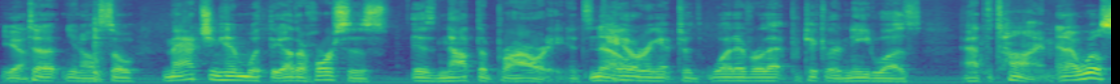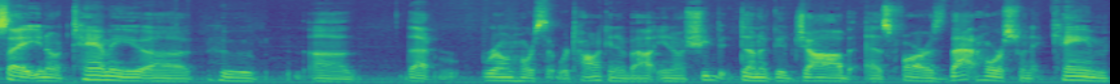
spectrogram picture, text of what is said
Yeah. To you know, so matching him with the other horses is not the priority. It's No. tailoring it to whatever that particular need was at the time. And I will say, you know, Tammy, uh, who uh, that roan horse that we're talking about, you know, she'd done a good job as far as that horse when it came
